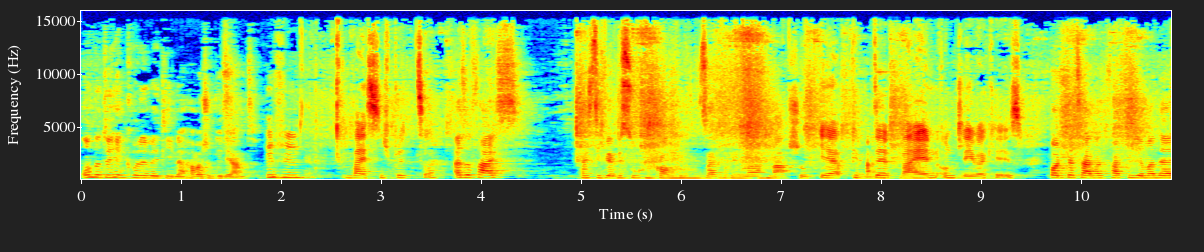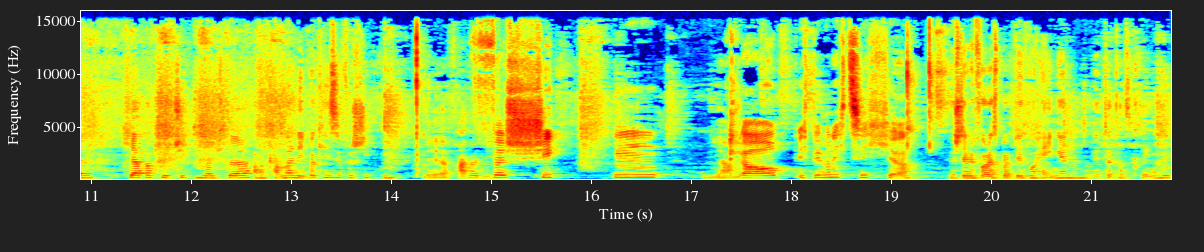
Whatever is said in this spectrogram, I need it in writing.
und natürlich ein grüner Veltliner, haben wir schon gelernt. Weißen Spritzer. Also falls, Falls dich wer besuchen kommt, muss es einfach immer Nachschub. Ja, bitte Wein und Leberkäse. wollte ich gerade sagen, falls jemand ein Care-Paket schicken möchte, Aber kann man Leberkäse verschicken? nee, frag halt nicht. Verschicken Ja, Glaub, ich bin mir nicht sicher. Stell dir vor, das bleibt irgendwo hängen und dann wird da ganz kringelig.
